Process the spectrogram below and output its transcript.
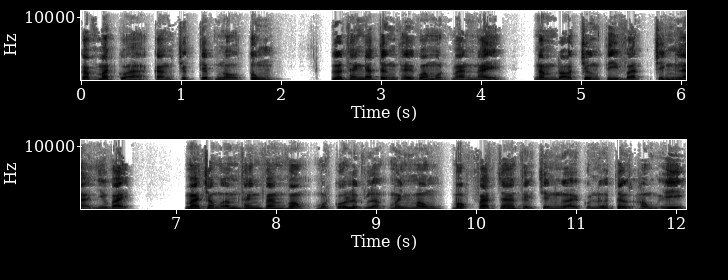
cặp mắt của ả càng trực tiếp nổ tung. Hứa Thanh đã từng thấy qua một màn này, năm đó Trương Tỳ Vận chính là như vậy. Mà trong âm thanh vang vọng, một cỗ lực lượng mênh mông bộc phát ra từ trên người của nữ tử Hồng Y.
